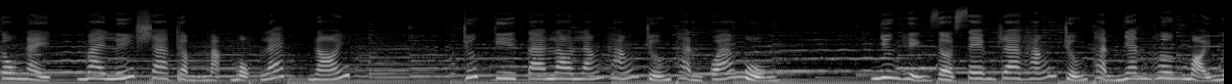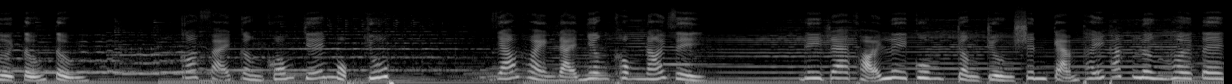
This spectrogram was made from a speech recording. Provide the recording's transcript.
câu này, Mai Lý Sa trầm mặt một lát, nói Trước kia ta lo lắng hắn trưởng thành quá muộn nhưng hiện giờ xem ra hắn trưởng thành nhanh hơn mọi người tưởng tượng. Có phải cần khống chế một chút? Giáo hoàng đại nhân không nói gì. Đi ra khỏi ly cung, Trần Trường Sinh cảm thấy thắt lưng hơi tê.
